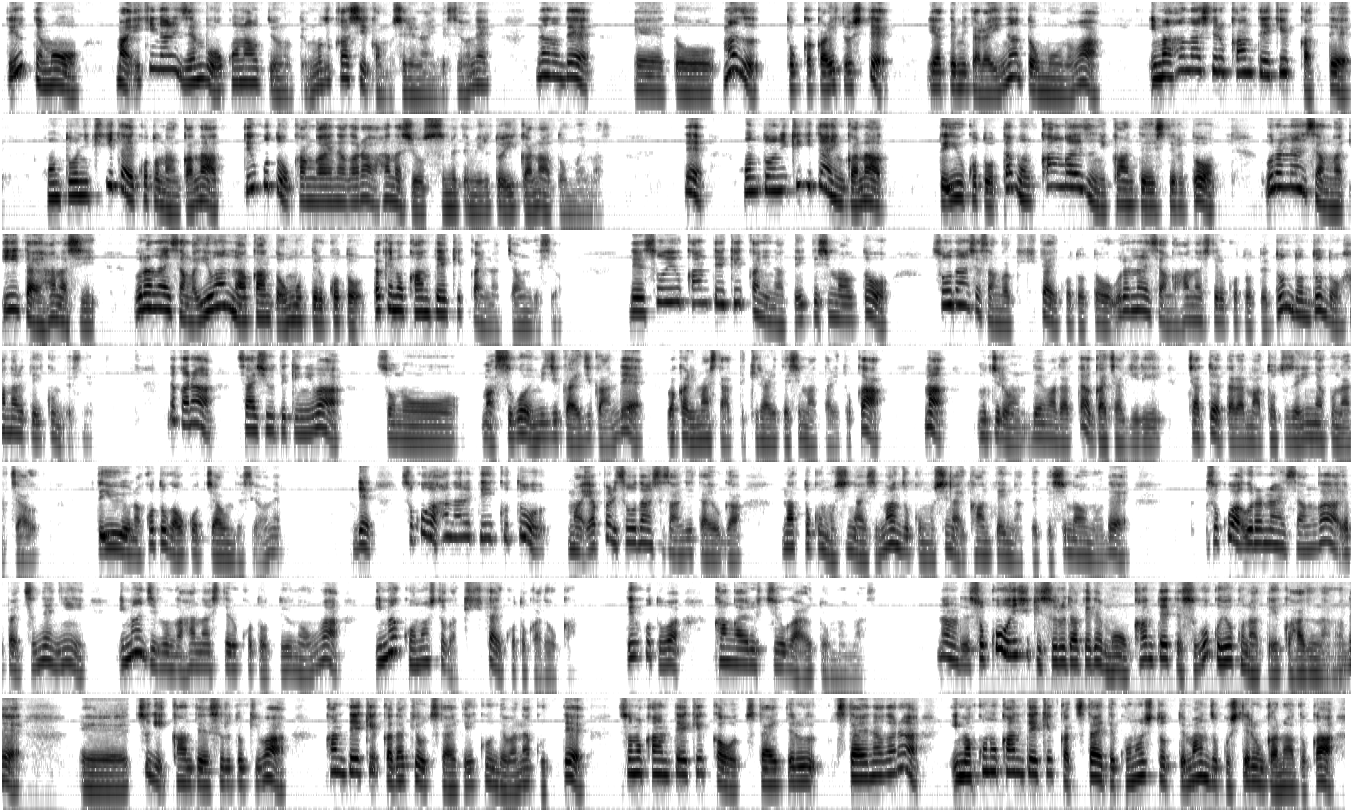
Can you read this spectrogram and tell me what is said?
って言っても、まあ、いきなり全部行うっていうのって難しいかもしれないんですよね。なので、えっ、ー、と、まず、取っかかりとしてやってみたらいいなと思うのは、今話してる鑑定結果って本当に聞きたいことなんかなっていうことを考えながら話を進めてみるといいかなと思います。で、本当に聞きたいんかなっていうことを多分考えずに鑑定してると、占い師さんが言いたい話、占い師さんが言わんなあかんと思ってることだけの鑑定結果になっちゃうんですよ。で、そういう鑑定結果になっていってしまうと、相談者さんが聞きたいことと占い師さんが話してることってどんどんどんどん離れていくんですね。だから最終的にはそのまあすごい短い時間で分かりましたって切られてしまったりとかまあもちろん電話だったらガチャ切りチャットやったらまあ突然いなくなっちゃうっていうようなことが起こっちゃうんですよね。でそこが離れていくと、まあ、やっぱり相談者さん自体が納得もしないし満足もしない鑑定になっていってしまうのでそこは占い師さんがやっぱり常に今自分が話してることっていうのは今この人が聞きたいことかどうかっていうことは考える必要があると思います。なのでそこを意識するだけでも鑑定ってすごく良くなっていくはずなので、えー、次鑑定するときは鑑定結果だけを伝えていくんではなくってその鑑定結果を伝えてる伝えながら今この鑑定結果伝えてこの人って満足してるんかなとか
